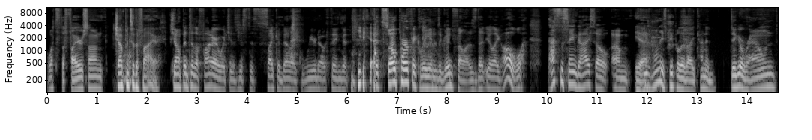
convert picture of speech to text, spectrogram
what's the fire song? Jump into the fire. Jump into the fire, which is just this psychedelic weirdo thing that Yeah. fits so perfectly into Goodfellas that you're like, oh, well, that's the same guy. So um, Yeah. he's one of these people that I kind of dig around.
